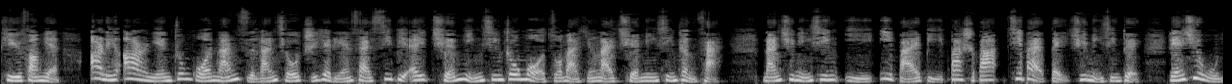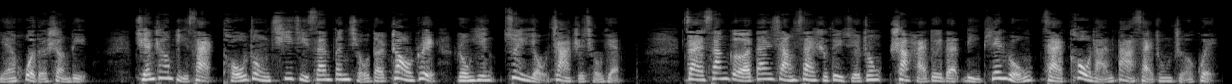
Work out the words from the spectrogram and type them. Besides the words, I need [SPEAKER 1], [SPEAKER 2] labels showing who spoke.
[SPEAKER 1] 体育方面，二零二二年中国男子篮球职业联赛 CBA 全明星周末昨晚迎来全明星正赛，南区明星以一百比八十八击败北区明星队，连续五年获得胜利。全场比赛投中七记三分球的赵睿荣膺最有价值球员。在三个单项赛事对决中，上海队的李天荣在扣篮大赛中折桂。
